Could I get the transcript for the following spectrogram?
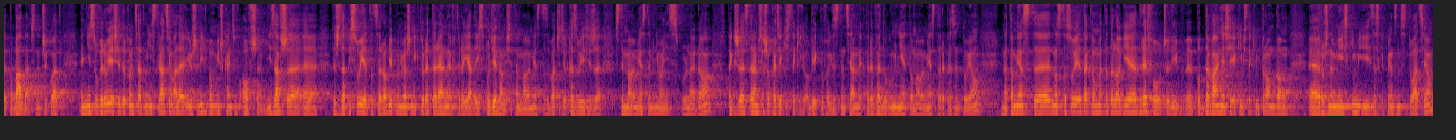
e, to badać. Na przykład e, nie sugeruję się do końca administracją, ale już liczbą mieszkańców owszem. Nie zawsze e, też zapisuję to, co robię, ponieważ niektóre tereny, w które jadę i spodziewam się tam małe miasto zobaczyć, okazuje się, że z tym małym miastem nie ma nic wspólnego. Także staram się szukać jakichś takich obiektów egzystencjalnych, które według mnie to małe miasto reprezentują. Natomiast e, no, stosuję taką metodologię dryfu, czyli e, poddawania się jakimś takim prądom e, różnym miejskim i zaskakującym sytuacjom.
